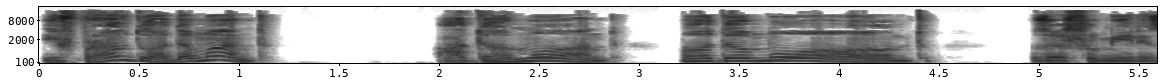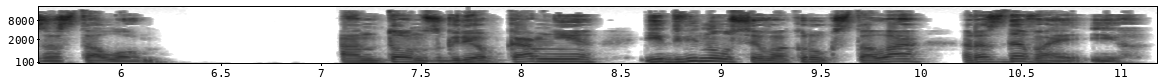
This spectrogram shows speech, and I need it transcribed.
«И вправду адамант!» «Адамант! Адамант!» — зашумели за столом. Антон сгреб камни и двинулся вокруг стола, раздавая их.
